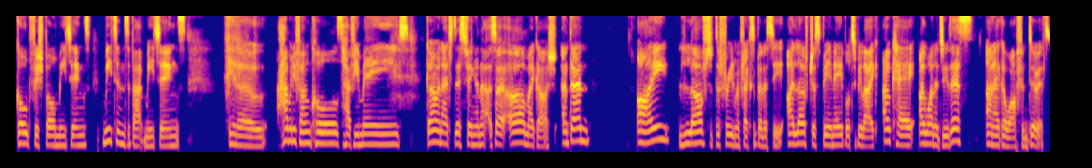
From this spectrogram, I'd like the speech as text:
goldfish bowl meetings, meetings about meetings. You know, how many phone calls have you made? Going out to this thing and that. So, oh my gosh. And then I loved the freedom and flexibility. I loved just being able to be like, okay, I want to do this and I go off and do it.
